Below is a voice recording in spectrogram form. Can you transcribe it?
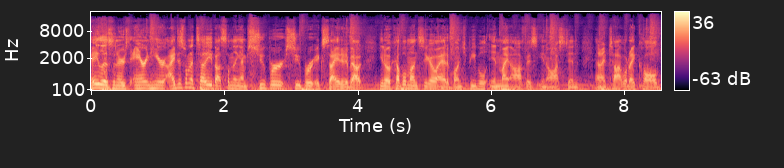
Hey, listeners, Aaron here. I just want to tell you about something I'm super, super excited about. You know, a couple months ago, I had a bunch of people in my office in Austin, and I taught what I called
